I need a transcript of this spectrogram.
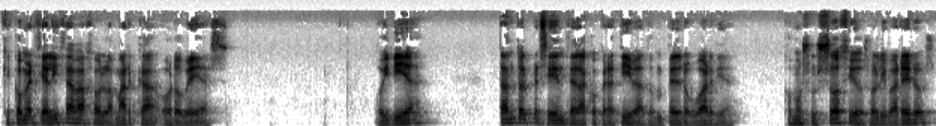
que comercializa bajo la marca Oroveas. Hoy día, tanto el presidente de la cooperativa, don Pedro Guardia, como sus socios olivareros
